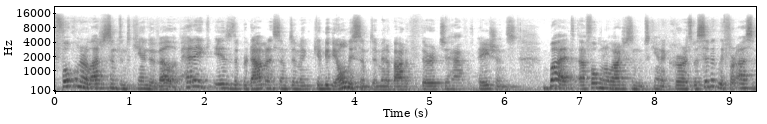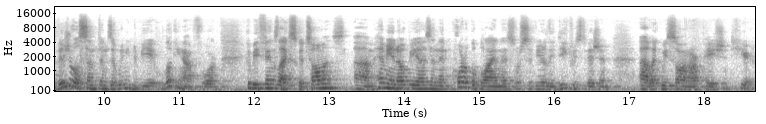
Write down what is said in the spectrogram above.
focal neurologic symptoms can develop. Headache is the predominant symptom and can be the only symptom in about a third to half of patients. But uh, focal neurologic symptoms can occur, and specifically for us, visual symptoms that we need to be looking out for could be things like scotomas, um, hemianopias, and then cortical blindness or severely decreased vision, uh, like we saw in our patient here.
